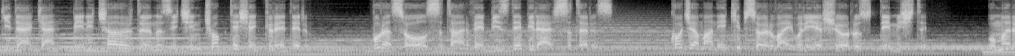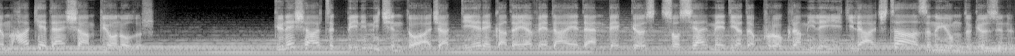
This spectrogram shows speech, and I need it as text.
Giderken, beni çağırdığınız için çok teşekkür ederim. Burası All Star ve biz de birer starız. Kocaman ekip Survivor yaşıyoruz, demişti. Umarım hak eden şampiyon olur. Güneş artık benim için doğacak diyerek adaya veda eden Bekgöz, sosyal medyada program ile ilgili açtı ağzını yumdu gözünü.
